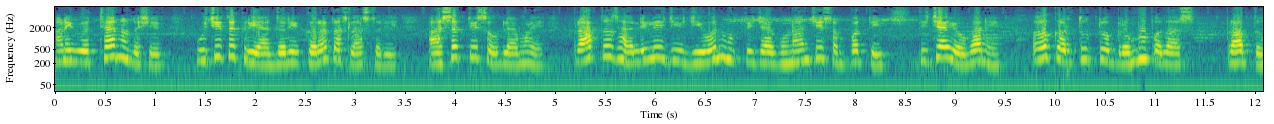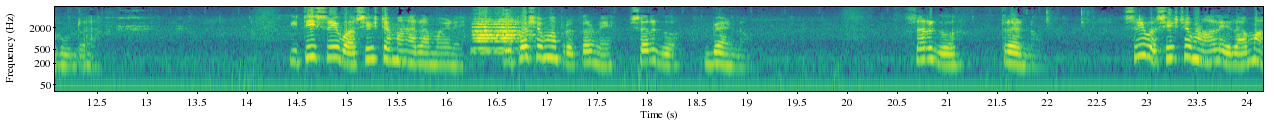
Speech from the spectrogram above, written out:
आणि व्युत्थानदशेत उचित क्रिया जरी करत असलास तरी आसक्ती सोडल्यामुळे प्राप्त झालेली जी जीवनमुक्तीच्या गुणांची संपत्ती तिच्या योगाने अकर्तृत्व ब्रह्मपदास प्राप्त होऊन राहा. इति श्री वासिष्ठ महारामायणे उपशम प्रकरणे सर्ग ब्याण्णव. सर्ग त्र्याण्णव. श्री वशिष्ठ म्हणाले रामा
